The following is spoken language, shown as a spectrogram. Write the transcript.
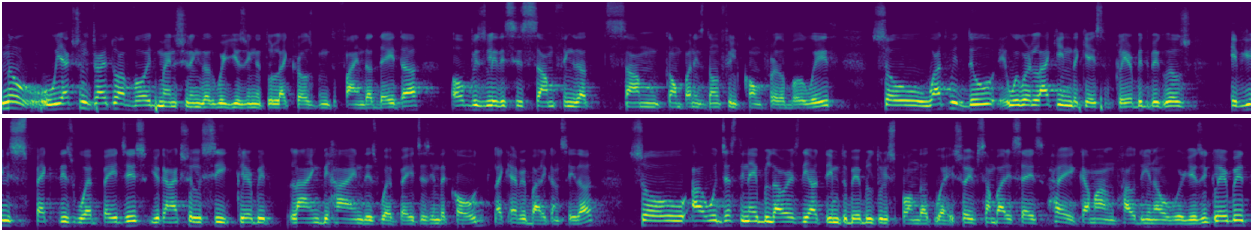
no, we actually try to avoid mentioning that we're using a tool like Crossbeam to find that data. Obviously, this is something that some companies don't feel comfortable with. So what we do, we were lucky in the case of Clearbit because if you inspect these web pages, you can actually see Clearbit lying behind these web pages in the code, like everybody can see that. So uh, I would just enable our SDR team to be able to respond that way. So if somebody says, hey, come on, how do you know we're using Clearbit?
